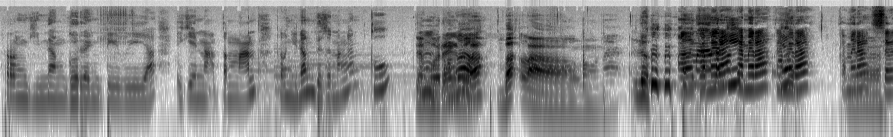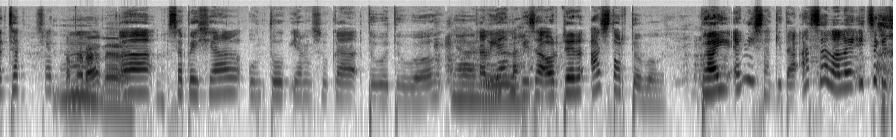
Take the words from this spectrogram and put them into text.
rengginang goreng dewi ya. Iki nak tenan. Rengginang udah senenganku. Yang Hmm, goreng adalah Mbak Lam. loh Eh, kamera, kamera, kamera, kamera, Nah. set, set, set. Kamera nah. Eh, spesial untuk yang suka dowo-dowo, Ya, kalian alhamdulillah. bisa order Astor Dowo. By Enisa kita asal oleh itu kita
